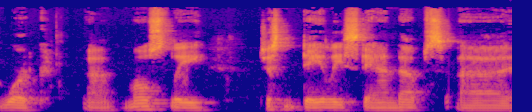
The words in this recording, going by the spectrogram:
work. Uh, mostly just daily stand-ups, uh,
